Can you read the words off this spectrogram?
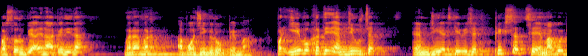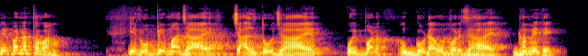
બસો રૂપિયા એને આપી દીધા. બરાબર? આ પહોંચી ગયો રોપવેમાં. પણ એ વખતે એમજી ઊર્જા, એમજીએચ કેવી છે? ફિક્સ જ છે, એમાં કોઈ ફેરફાર નથી થવાનો. એ રોપવેમાં જાય, ચાલતો જાય, કોઈ પણ ઘોડા ઉપર જાય, ગમે તે.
